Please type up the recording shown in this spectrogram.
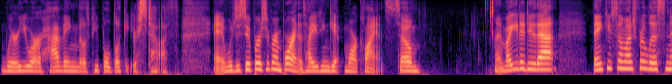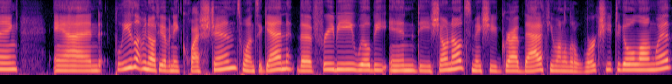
where you are having those people look at your stuff? And which is super super important. That's how you can get more clients. So I invite you to do that. Thank you so much for listening. And please let me know if you have any questions. Once again, the freebie will be in the show notes. Make sure you grab that if you want a little worksheet to go along with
